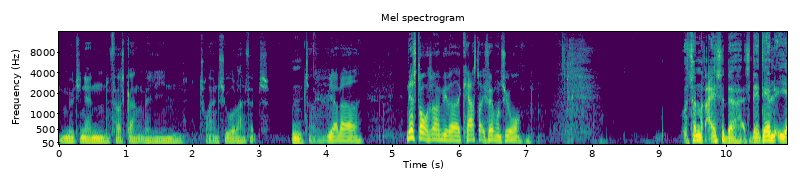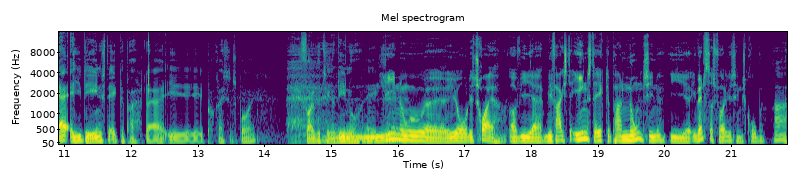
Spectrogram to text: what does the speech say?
mødte hinanden første gang vel i en, tror jeg, en 97. Mm. Så vi har været... Næste år så har vi været kærester i 25 år. Og sådan en rejse der, altså det, det er, jo- I er I det eneste ægtepar, der er i, på Christiansborg, ikke? I Folketinget lige nu. ikke? Lige nu, øh, jo, det tror jeg. Og vi er, vi er faktisk det eneste ægtepar nogensinde i, øh, i Venstres folketingsgruppe. Ah,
